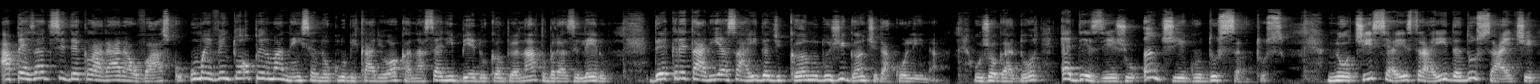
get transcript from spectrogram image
Apesar de se declarar ao Vasco uma eventual permanência no clube carioca na Série B do Campeonato Brasileiro, decretaria a saída de cano do gigante da colina. O jogador é desejo antigo do Santos. Notícia extraída do site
